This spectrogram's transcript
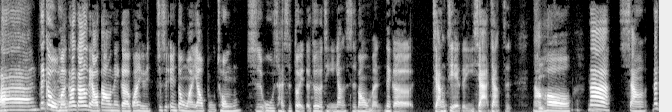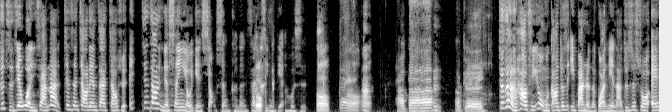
安。这个我们刚刚聊到那个关于就是运动完要补充食物才是对的，就是请营养师帮我们那个讲解了一下这样子，然后那。想，那就直接问一下，那健身教练在教学，哎，健身教练你的声音有一点小声，可能再近一点，或是好，对，嗯，好的，嗯，OK，就是很好奇，因为我们刚刚就是一般人的观念啊，就是说，哎，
